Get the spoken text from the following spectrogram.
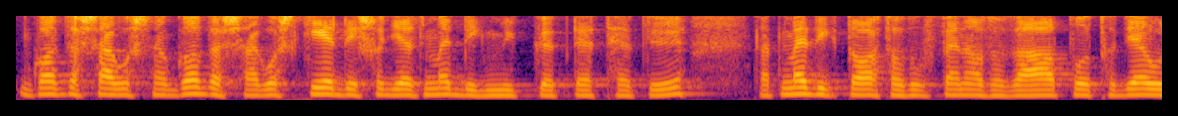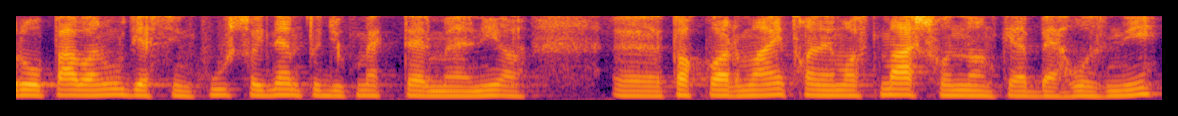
gazdaságosnak gazdaságos kérdés, hogy ez meddig működtethető, tehát meddig tartható fenn az az állapot, hogy Európában úgy eszünk húst, hogy nem tudjuk megtermelni a e, takarmányt, hanem azt máshonnan kell behozni.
